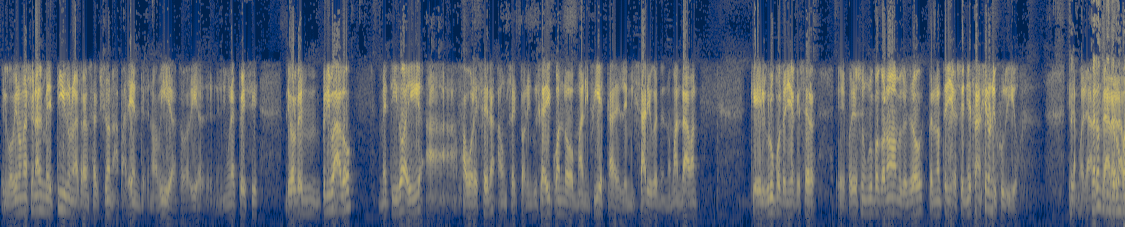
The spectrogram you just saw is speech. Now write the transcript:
El gobierno nacional metido en una transacción aparente, que no había todavía de, ninguna especie, de orden privado, metido ahí a favorecer a un sector. Incluso ahí cuando manifiesta el emisario que nos mandaban que el grupo tenía que ser eh, podía ser un grupo económico, pero no tenía que ser ni extranjero ni judío. perdón que te interrumpa,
